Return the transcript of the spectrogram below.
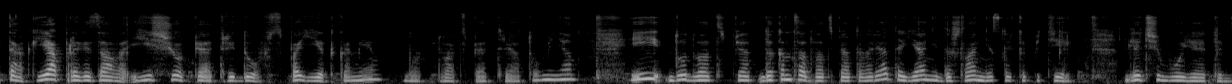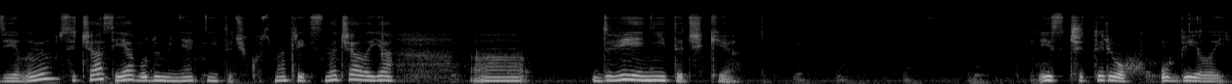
Итак, я провязала еще 5 рядов с пайетками. Вот 25 ряд у меня. И до 25 до конца 25 ряда я не дошла несколько петель. Для чего я это делаю? Сейчас я буду менять ниточку. Смотрите сначала я а, две ниточки из четырех у белой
